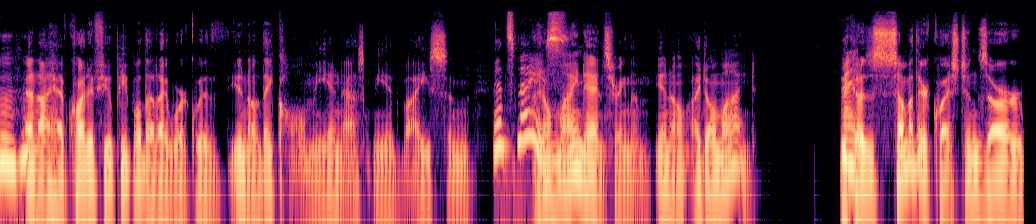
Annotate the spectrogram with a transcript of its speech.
Mhm. And I have quite a few people that I work with. You know, they call me and ask me advice, and That's nice. I don't mind answering them. You know, I don't mind Right. because some of their questions are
